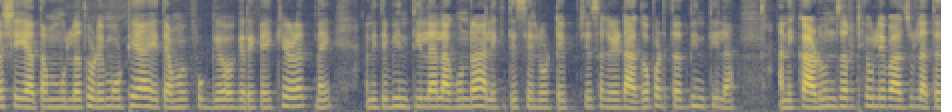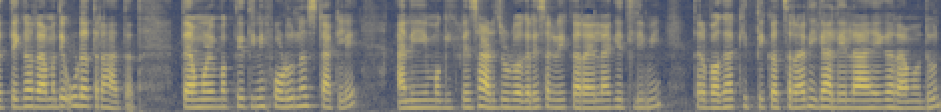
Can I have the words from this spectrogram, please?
तसे आता मुलं थोडे मोठे आहे त्यामुळे फुगे वगैरे काही खेळत नाही. आणि ते भिंतीला लागून राहिले की ते सेलो टेपचे सगळे डागं पडतात भिंतीला. आणि काढून जर ठेवले बाजूला तर ते घरामध्ये उडत राहतात. त्यामुळे मग ते तिने फोडूनच टाकले. आणि मग इकडे झाडझूड वगैरे सगळी करायला घेतली मी. तर बघा किती कचरा निघालेला आहे घरामधून.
